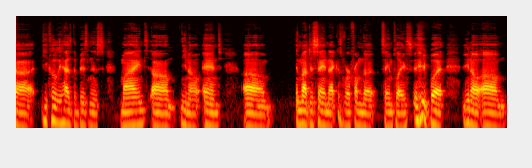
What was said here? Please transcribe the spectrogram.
uh, he clearly has the business mind, um, you know, and um, I'm not just saying that because we're from the same place, but you know, um,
